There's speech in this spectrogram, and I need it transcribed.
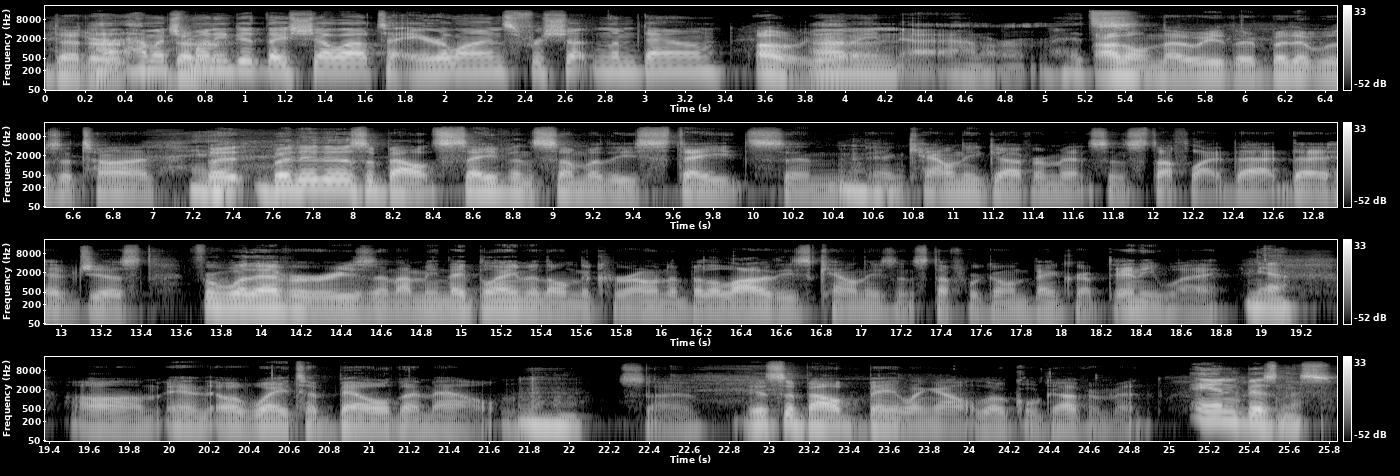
that are how much money are- did they shell out to airlines for shutting them down? oh yeah I mean, I I don't know. It's, I don't know either, but it was a ton. But but it is about saving some of these states and, Mm-hmm. and county governments and stuff like that that have just for whatever reason. I mean, they blame it on the corona, but a lot of these counties and stuff were going bankrupt anyway. Yeah. Um, and a way to bail them out. Mm-hmm. So it's about bailing out local government And business.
